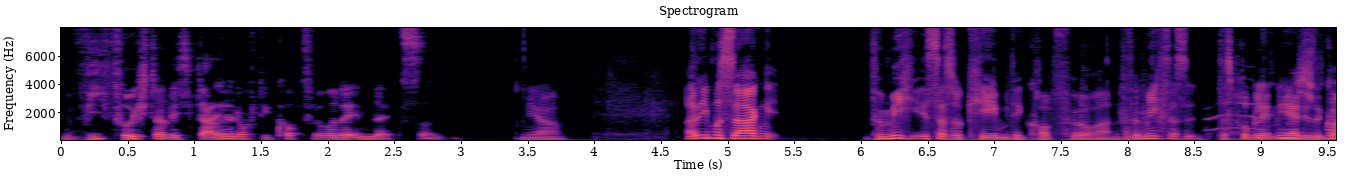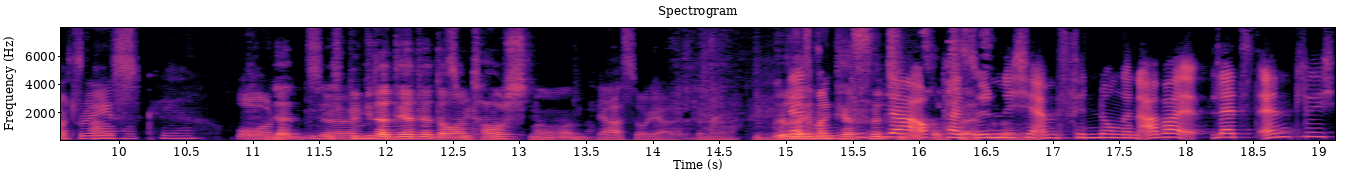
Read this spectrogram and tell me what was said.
wie fürchterlich geil doch die Kopfhörer der Index sind. Ja. Also ich muss sagen, für mich ist das okay mit den Kopfhörern. Für mich ist das, das Problem eher diese God Rays. Okay. Und, ja, ich ähm, bin wieder der, der dauernd tauscht. Ne? Und ja, so, ja, genau. Die Brille ja, man gibt ja auch persönliche scheiße, Empfindungen, aber letztendlich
